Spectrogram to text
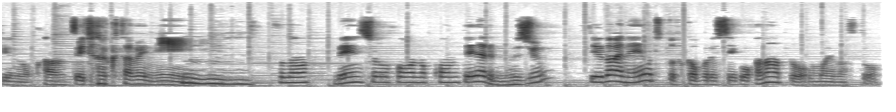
ていうのを感じていただくために、うんうんうんその弁証法の根底である矛盾っていう概念をちょっと深掘りしていこうかなと思いますと。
